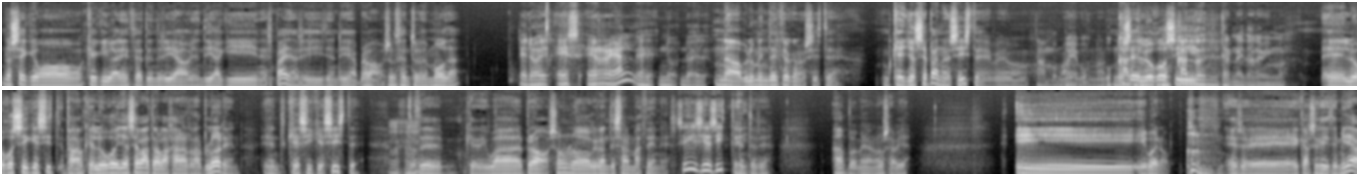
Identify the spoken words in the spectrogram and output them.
No sé cómo, qué equivalencia tendría hoy en día aquí en España, si tendría, pero vamos, es un centro de moda. Pero es, es real. Eh, no, no, No, Bloomingdale creo que no existe. Que yo sepa no existe. Pero, bueno, no- buscando, sé, luego sí, buscando en internet ahora mismo. eh, luego sí que existe, aunque luego ya se va a trabajar a Ralph Lauren, en- que sí que existe. Entonces, que igual, pero vamos, son unos grandes almacenes. sí, sí existe. En teoría. Ah, pues mira, no lo sabía. Y, bueno, eso, eh, el caso es que dice, mira,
